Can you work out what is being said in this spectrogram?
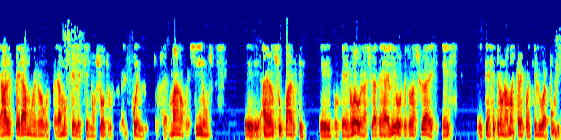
ahora esperamos de nuevo, esperamos que, que nosotros, el pueblo, los hermanos, vecinos, eh, hagan su parte, eh, porque de nuevo en la ciudad de Jaleo, porque todas las ciudades, es, eh, tienes que tener una máscara en cualquier lugar público.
